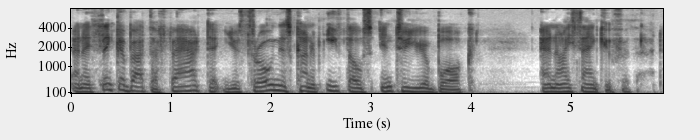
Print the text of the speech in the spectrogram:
and I think about the fact that you're throwing this kind of ethos into your book, and I thank you for that.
